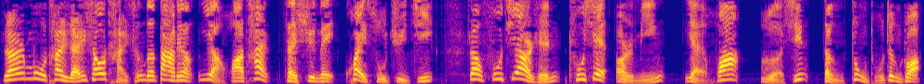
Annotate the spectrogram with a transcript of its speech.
然而，木炭燃烧产生的大量一氧化碳在室内快速聚集，让夫妻二人出现耳鸣、眼花、恶心等中毒症状。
